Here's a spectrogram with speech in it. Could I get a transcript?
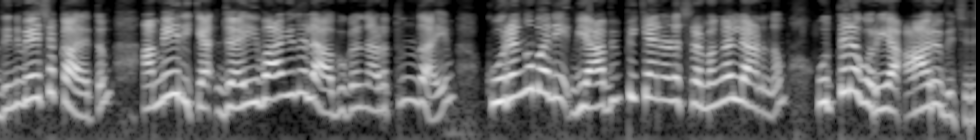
അധിനിവേശ കാലത്തും അമേരിക്ക ജൈവായുധ ലാബുകൾ നടത്തുന്നതായും കുരങ്ങുപനി വ്യാപിപ്പിക്കാനുള്ള ശ്രമങ്ങളിലാണെന്നും ഉത്തര കൊറിയ ആരോപിച്ചിരുന്നു.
